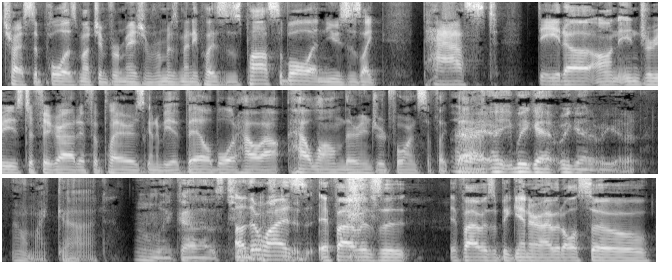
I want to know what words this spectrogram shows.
tries to pull as much information from as many places as possible and uses like past data on injuries to figure out if a player is going to be available or how how long they're injured for and stuff like that. right, I- we get, we get it, we get it. Oh my god. Oh my god, that was too. Otherwise, much, if I was a if I was a beginner, I would also.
